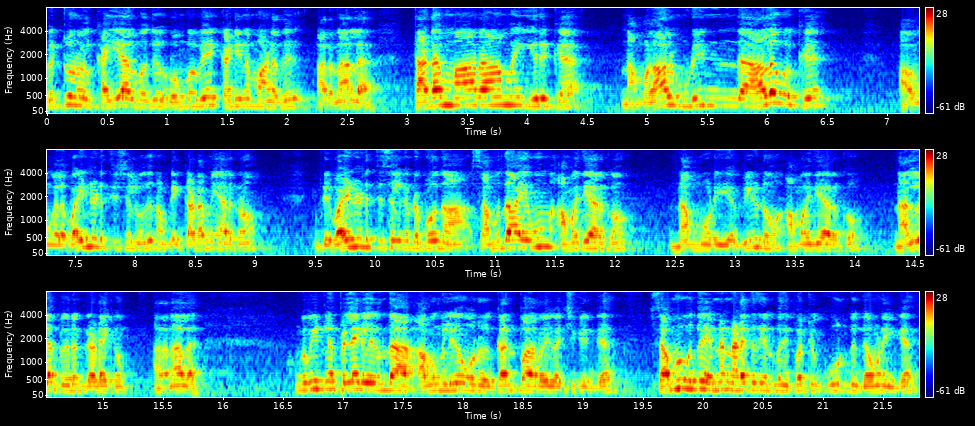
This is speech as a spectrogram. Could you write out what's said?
பெற்றோர்கள் கையாள்வது ரொம்பவே கடினமானது. அதனால தடம் மாறாம இருக்க நம்மளால் முடிந்த அளவுக்கு அவங்கள வழிநடத்தி செல்வது நம்முடைய கடமையா இருக்கணும். இப்படி வழிநடத்தி செல்கின்ற போது தான் சமுதாயமும் அமைதியா இருக்கும். நம்முடைய வீடும் அமைதியாக இருக்கும். நல்ல பேரும் கிடைக்கும். அதனால் உங்கள் வீட்டில் பிள்ளைகள் இருந்தால் அவங்களையும் ஒரு கண் பார்வை வச்சுக்கோங்க. சமூகத்தில் என்ன நடக்குது என்பதை பற்றி கூர்ந்து கவனிங்க.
